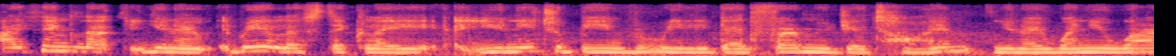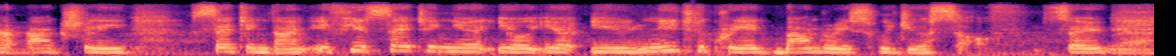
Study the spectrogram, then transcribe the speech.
I think that you know realistically you need to be really dead firm with your time. You know when you are actually setting time, if you're setting your, your you you need to create boundaries with yourself so yeah.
